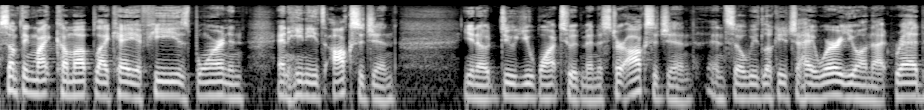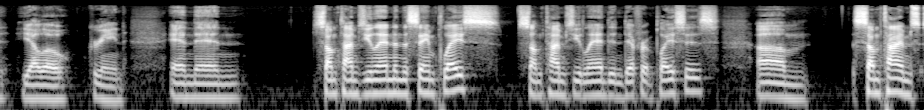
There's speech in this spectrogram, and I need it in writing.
something might come up like, hey, if he is born and, and he needs oxygen, you know, do you want to administer oxygen? And so we'd look at each other, hey, where are you on that? Red, yellow, green. And then sometimes you land in the same place, sometimes you land in different places. Um, sometimes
